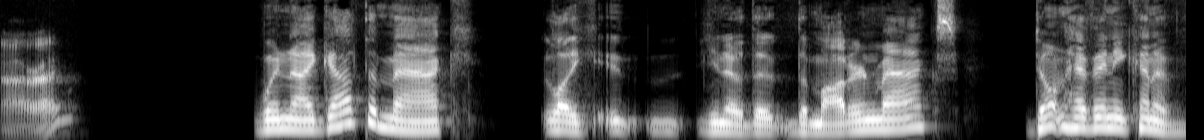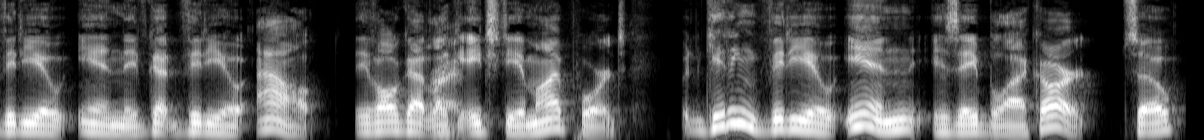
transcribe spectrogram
All right. When I got the Mac, like, you know, the, the modern Macs don't have any kind of video in. They've got video out. They've all got like HDMI ports, but getting video in is a black art. So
